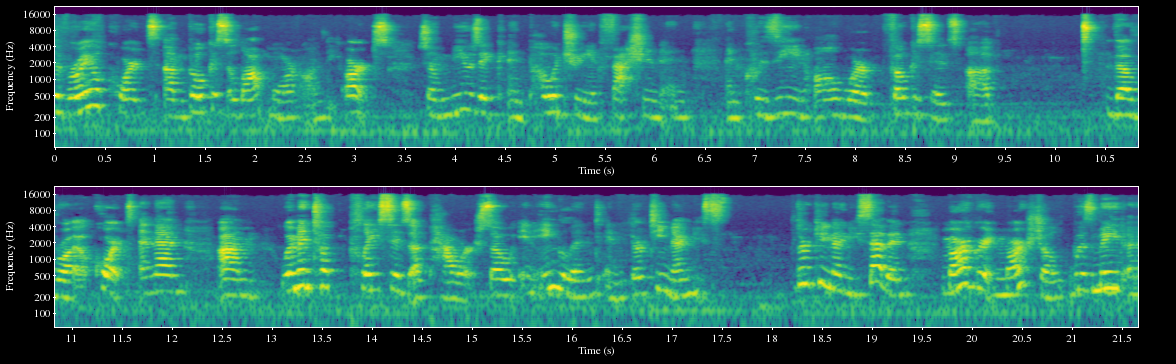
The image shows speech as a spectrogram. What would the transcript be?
the royal courts um, focused a lot more on the arts. So music and poetry and fashion and, and cuisine all were focuses of the royal courts. And then um, women took places of power. So in England in 1390, 1397, Margaret Marshall was made a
